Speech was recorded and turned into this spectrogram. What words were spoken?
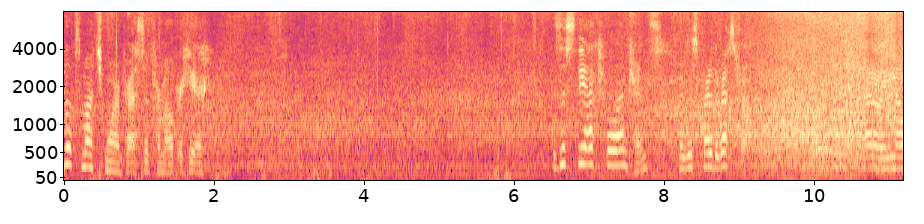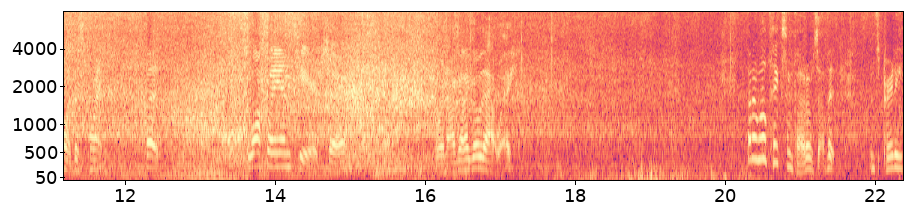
It looks much more impressive from over here. Is this the actual entrance? Or is this part of the restaurant? I don't even know at this point. But the walkway ends here, so we're not gonna go that way. But I will take some photos of it. It's pretty.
